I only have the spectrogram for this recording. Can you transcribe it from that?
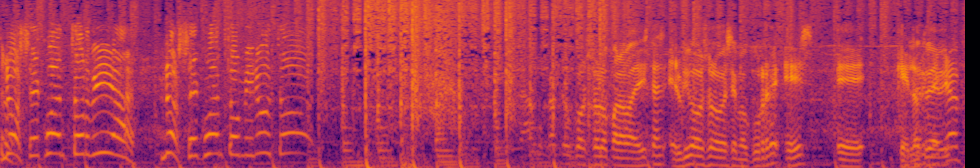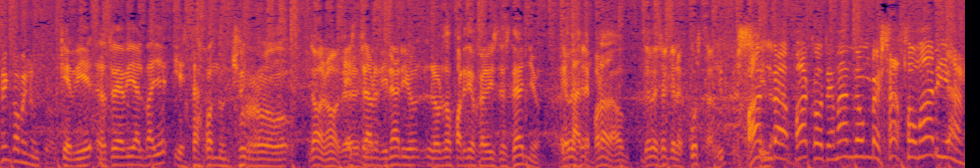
no sé cuántos días, no sé cuántos minutos. Buscando un consuelo para madridistas. El único consuelo que se me ocurre es eh, que el otro día quedan cinco minutos. que vi, el otro día vi al Valle y está jugando un churro No, no, debe extraordinario los dos partidos que he visto este año. Debe Esta ser- temporada. Debe ser que les cuesta. ¿sí? Anda, Paco, te manda un besazo, Marian.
